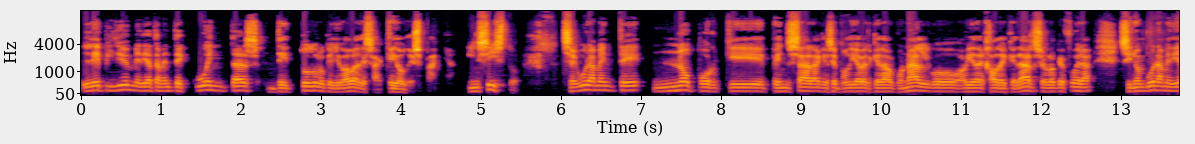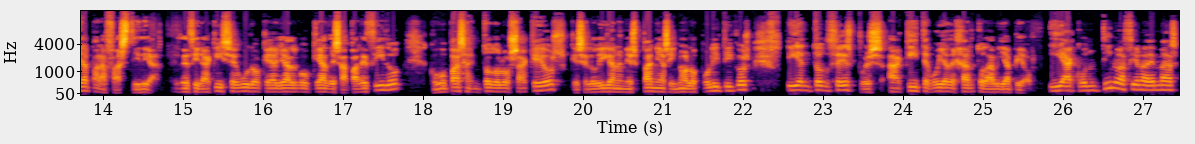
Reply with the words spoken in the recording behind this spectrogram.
le pidió inmediatamente cuentas de todo lo que llevaba de saqueo de España. Insisto, seguramente no porque pensara que se podía haber quedado con algo, o había dejado de quedarse o lo que fuera, sino en buena medida para fastidiar. Es decir, aquí seguro que hay algo que ha desaparecido, como pasa en todos los saqueos, que se lo digan en España si no a los políticos, y entonces, pues aquí te voy a dejar todavía peor. Y a continuación, además,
